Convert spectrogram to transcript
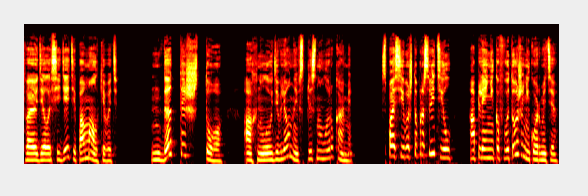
Твое дело сидеть и помалкивать». «Да ты что!» — ахнула удивленно и всплеснула руками. «Спасибо, что просветил. А пленников вы тоже не кормите?»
